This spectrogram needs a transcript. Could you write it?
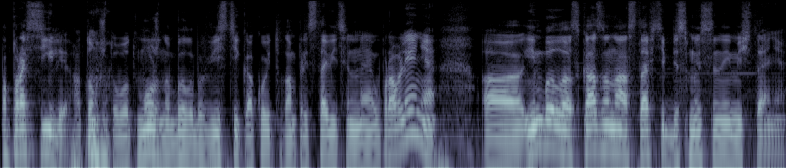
попросили о том, что вот можно было бы ввести какое-то там представительное управление, э, им было сказано оставьте бессмысленные мечтания.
